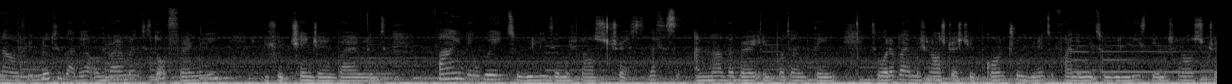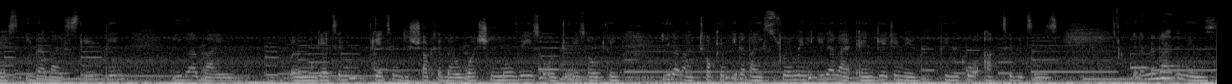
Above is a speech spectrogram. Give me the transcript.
Now, if you notice that their environment is not friendly, you should change your environment find a way to release emotional stress. That is another very important thing. So, whatever emotional stress you've gone through, you need to find a way to release the emotional stress either by sleeping, either by um, getting getting distracted by watching movies or doing something, either by talking, either by swimming, either by engaging in physical activities. Then another thing is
